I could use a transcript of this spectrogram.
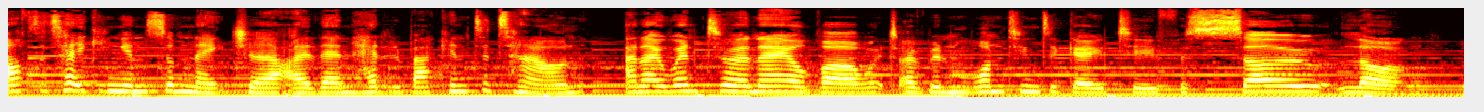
After taking in some nature, I then headed back into town and I went to a nail bar which I've been wanting to go to for so long.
